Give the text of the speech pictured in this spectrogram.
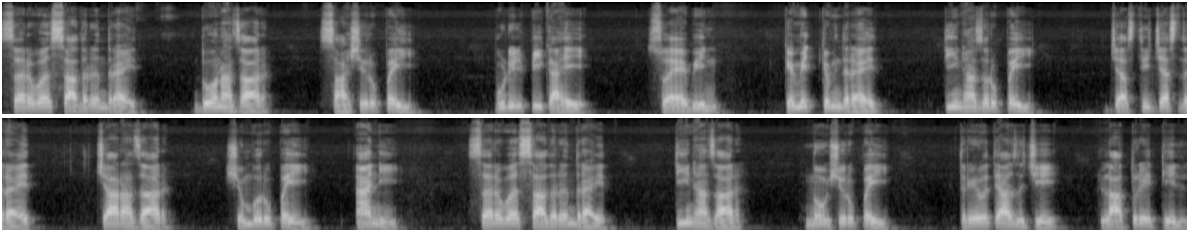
सर्वसाधारण दर आहेत दोन हजार सहाशे रुपये. पुढील पीक आहे सोयाबीन. कमीत कमी दर आहेत तीन हजार रुपये. जास्तीत जास्त दर आहेत चार हजार शंभर रुपये. आणि सर्वसाधारण दर तीन हजार नऊशे रुपये. त्रेवते आजचे लातूर येथील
